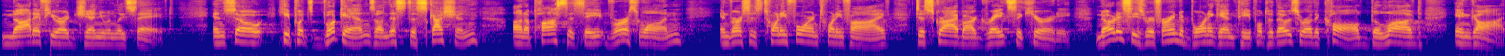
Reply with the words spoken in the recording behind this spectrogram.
not if you are genuinely saved. And so he puts bookends on this discussion on apostasy, verse 1 in verses 24 and 25 describe our great security. Notice he's referring to born again people, to those who are the called, beloved in God.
